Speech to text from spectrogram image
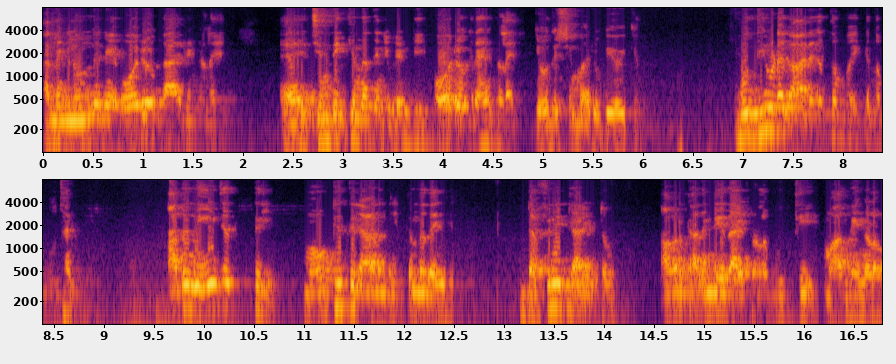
അല്ലെങ്കിൽ ഒന്നിനെ ഓരോ കാര്യങ്ങളെ ചിന്തിക്കുന്നതിന് വേണ്ടി ഓരോ ഗ്രഹങ്ങളെ ജ്യോതിഷന്മാർ ഉപയോഗിക്കുന്നു. ബുദ്ധിയുടെ കാരകത്വം വഹിക്കുന്ന ബുധൻ അത് നീചത്തിൽ മൗഢ്യത്തിലാണ് നിൽക്കുന്നതെങ്കിൽ ഡെഫിനറ്റ് ആയിട്ടും അവർക്ക് അതിന്റെതായിട്ടുള്ള ബുദ്ധി മാന്ദ്യങ്ങളോ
